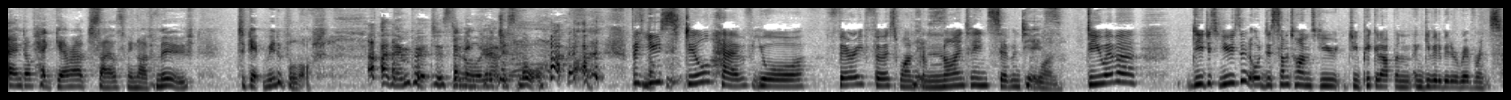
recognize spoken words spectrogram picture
And I've had garage sales when I've moved to get rid of a lot and then purchased it and then again. purchase more. But you still have your very first one from 1971. Yes. Do you ever? Do you just use it, or do sometimes you do you pick it up and, and give it a bit of reverence?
